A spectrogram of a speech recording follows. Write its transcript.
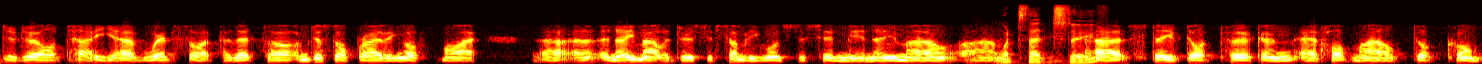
developed a uh, website for that, so I'm just operating off my uh, an email address if somebody wants to send me an email. Um, What's that, Steve? Uh, steve.perkin at hotmail.com.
